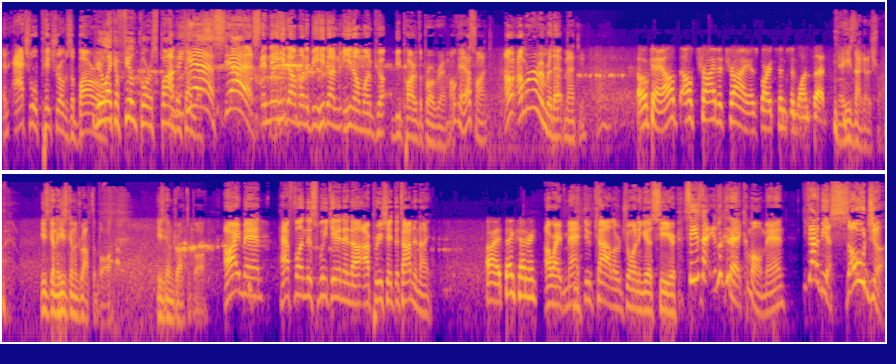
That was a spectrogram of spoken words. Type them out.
an actual picture of Sbarro. You're like a field correspondent. I mean, yes, yes. And then he doesn't want to be he doesn't he don't want to be part of the program. Okay, that's fine. I'm, I'm gonna remember that, Matthew. Okay, I'll I'll try to try, as Bart Simpson once said. Yeah, he's not going to try. He's gonna he's gonna drop the ball. He's gonna drop the ball. All right, man. Have fun this weekend, and uh, I appreciate the time tonight. All right, thanks, Henry. All right, Matthew Coller joining us here. See, he's not. Look at that. Come on, man. You got to be a soldier.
